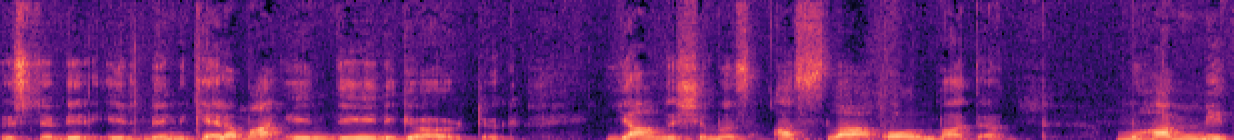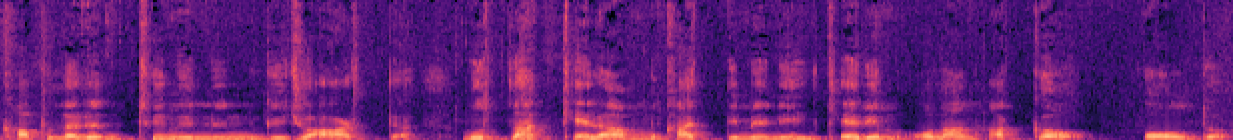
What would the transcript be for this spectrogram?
üstü bir ilmin kelama indiğini gördük. Yanlışımız asla olmadı. Muhammi kapıların tümünün gücü arttı. Mutlak kelam mukaddimenin kerim olan hakkı oldu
